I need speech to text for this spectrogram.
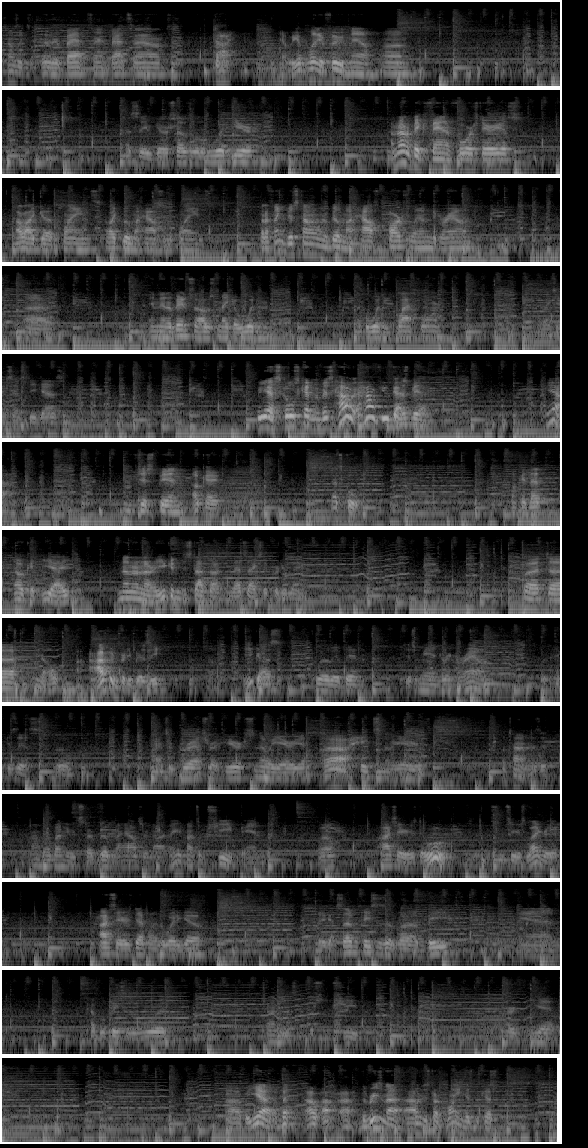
Sounds like are bat, bat sounds. Die! Yeah, we got plenty of food now. Um, let's see, we get ourselves a little wood here. I'm not a big fan of forest areas. I like uh, plains. I like to build my house in the plains. But I think this time I'm going to build my house partially underground. Uh, and then eventually I'll just make a wooden, a wooden platform. That makes any sense to you guys. But yeah, school's kept me busy. How, how have you guys been? Yeah. You've just been, okay. That's cool. Okay, that, okay, yeah. No, no, no, no. you can just stop talking. That's actually pretty lame. But, uh, no, I've been pretty busy. Uh, you guys clearly have been just meandering around. What the heck is this? Little patch of grass right here, snowy area. Ah, I hate snowy areas. What time is it? I don't know if I need to start building my house or not. I need to find some sheep and, well, ice areas do. Ooh, some serious lag right there. Ice area is definitely the way to go. You got seven pieces of uh, beef and a couple of pieces of wood. trying to listen for some sheep. Uh, but yeah, but I, I, I, the reason I, wanted to start playing is because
